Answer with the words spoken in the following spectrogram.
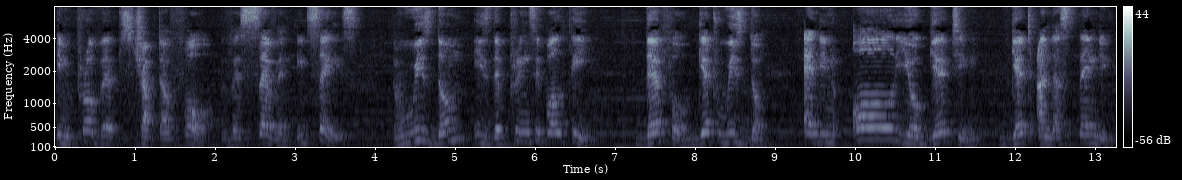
in Proverbs chapter 4, verse 7, it says, Wisdom is the principal thing. Therefore, get wisdom, and in all your getting, get understanding.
